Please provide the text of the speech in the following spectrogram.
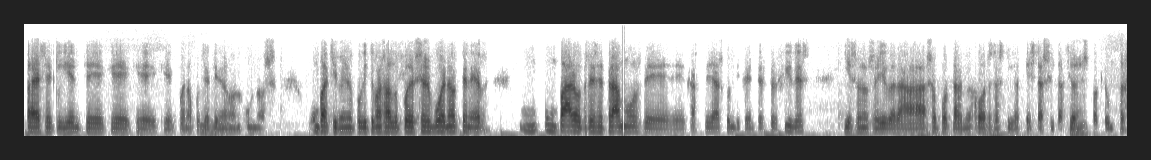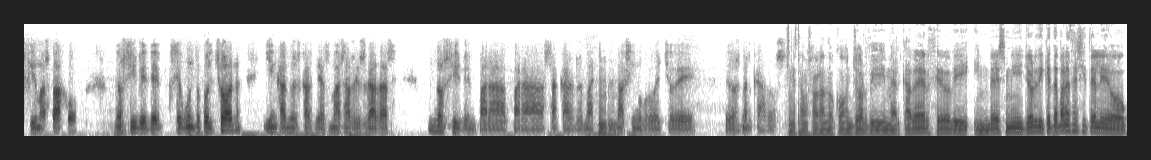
para ese cliente que, que, bueno, pues ya tiene unos, un patrimonio un poquito más alto, puede ser bueno tener un, par o tres de tramos de, carteras con diferentes perfiles y eso nos ayudará a soportar mejor estas situaciones, porque un perfil más bajo nos sirve de segundo colchón y en cambio las carteras más arriesgadas nos sirven para, para sacar el máximo provecho de, de los mercados. Estamos hablando con Jordi Mercader, CEO de InvestMe. Jordi, ¿qué te parece si te leo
